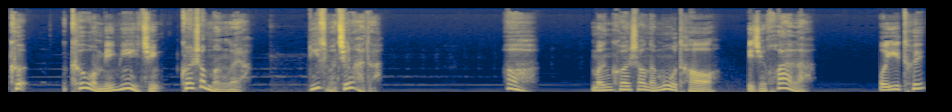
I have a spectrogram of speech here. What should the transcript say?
可可我明明已经关上门了呀，你怎么进来的？哦，门框上的木头已经坏了，我一推，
